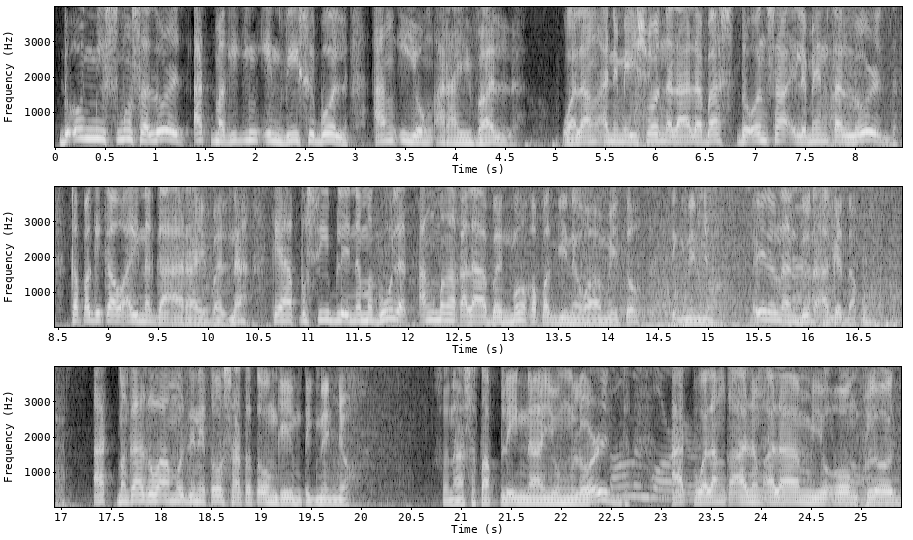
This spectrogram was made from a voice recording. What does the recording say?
Doon mismo sa Lord at magiging invisible ang iyong arrival. Walang animation na lalabas doon sa Elemental Lord kapag ikaw ay nag-a-arrival na. Kaya posible na magulat ang mga kalaban mo kapag ginawa mo ito. Tignan nyo. Ayun na nandun na agad ako. At magagawa mo din ito sa totoong game. Tignan nyo. So nasa top lane na yung Lord at walang kaalam-alam yung Claude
